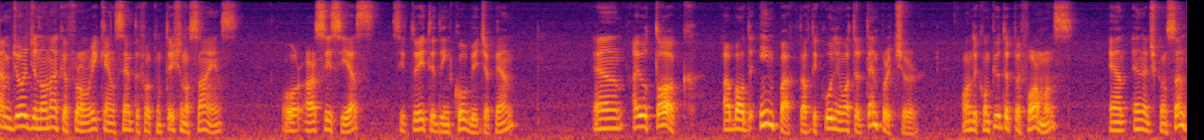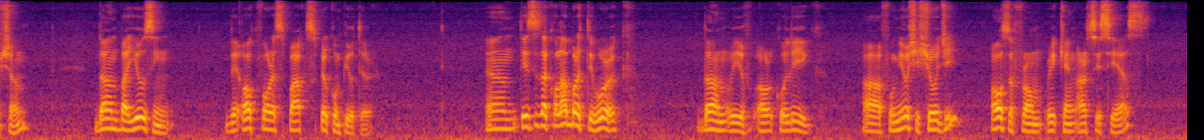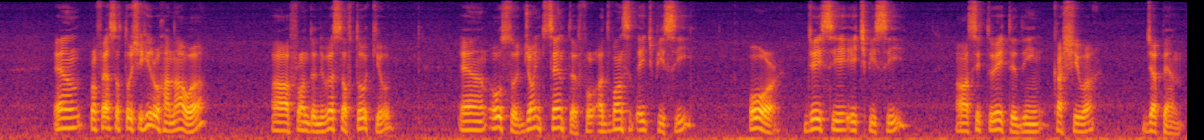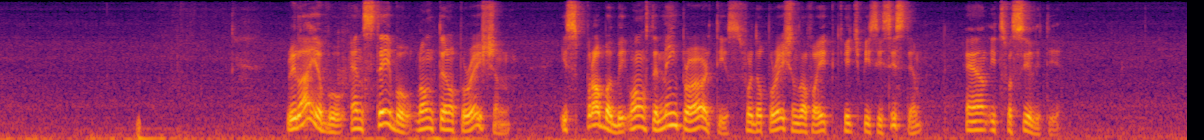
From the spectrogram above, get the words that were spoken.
I'm Jorji Nonaka from RIKEN Center for Computational Science, or RCCS, situated in Kobe, Japan, and I will talk about the impact of the cooling water temperature on the computer performance and energy consumption done by using the Oakforest-PACS supercomputer. And this is a collaborative work done with our colleague uh, Fumiyoshi Shoji, also from RIKEN RCCS, and Professor Toshihiro Hanawa uh, from the University of Tokyo, and also Joint Center for Advanced HPC, or JCA HPC, uh, situated in Kashiwa, Japan. Reliable and stable long-term operation is probably one of the main priorities for the operations of a HPC system and its facility.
